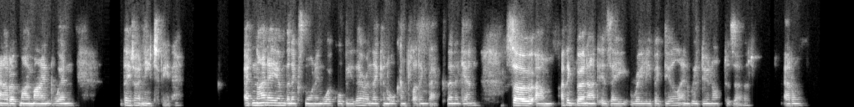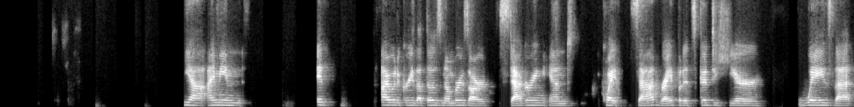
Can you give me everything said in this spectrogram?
out of my mind when they don't need to be there at 9 a.m. the next morning, work will be there and they can all come flooding back then again. So um, I think burnout is a really big deal and we do not deserve it at all. Yeah, I mean, it, I would agree that those numbers are staggering and quite sad, right? But it's good to hear ways that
